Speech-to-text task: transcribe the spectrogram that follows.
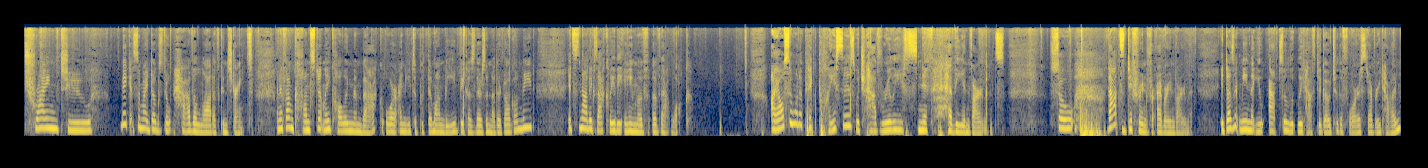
trying to make it so my dogs don't have a lot of constraints. And if I'm constantly calling them back or I need to put them on lead because there's another dog on lead, it's not exactly the aim of, of that walk. I also want to pick places which have really sniff heavy environments. So that's different for every environment. It doesn't mean that you absolutely have to go to the forest every time.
